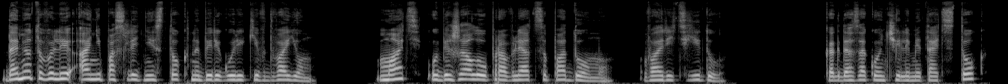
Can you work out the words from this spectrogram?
Дометывали они последний сток на берегу реки вдвоем. Мать убежала управляться по дому, варить еду. Когда закончили метать сток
